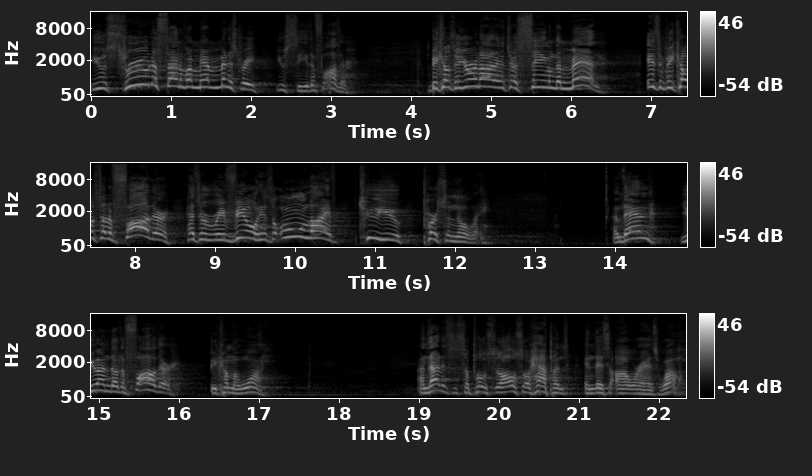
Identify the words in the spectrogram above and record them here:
you, through the Son of a Man ministry, you see the Father. Because you're not just seeing the man, it's because the Father has revealed His own life to you personally. And then you and the Father become one. And that is supposed to also happen in this hour as well.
